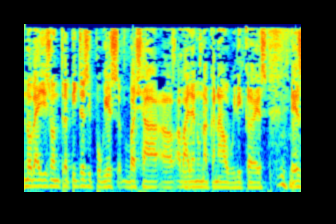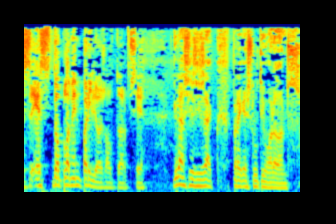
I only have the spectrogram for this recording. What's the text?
no vegis on trepitges i puguis baixar a, avall en una canal, vull dir que és, és, és doblement perillós el torp, sí. Gràcies, Isaac, per aquesta última hora, doncs.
